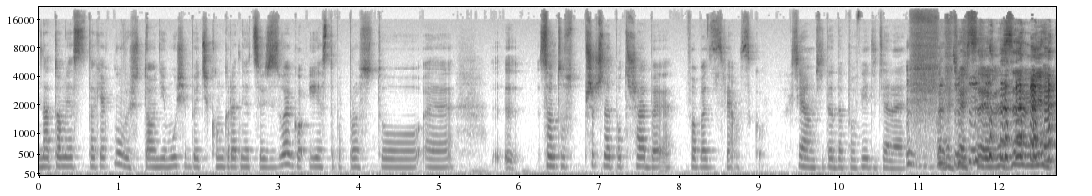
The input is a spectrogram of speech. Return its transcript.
Natomiast, tak jak mówisz, to nie musi być konkretnie coś złego i jest to po prostu. E, e, są to sprzeczne potrzeby wobec związku. Chciałam Ci to dopowiedzieć, ale poradziłaś sobie beze mnie.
